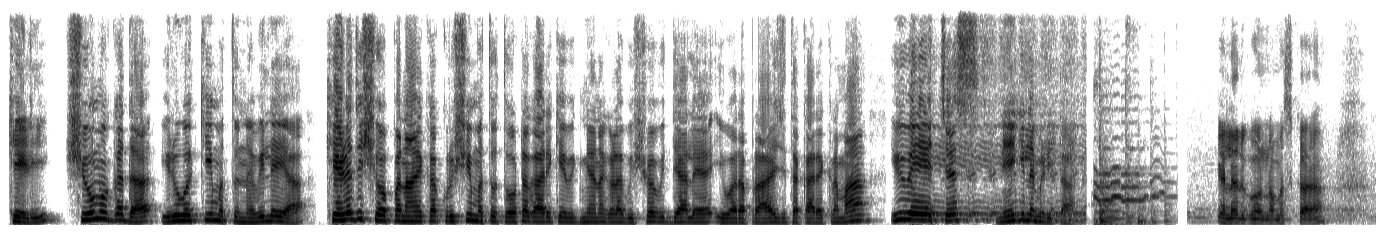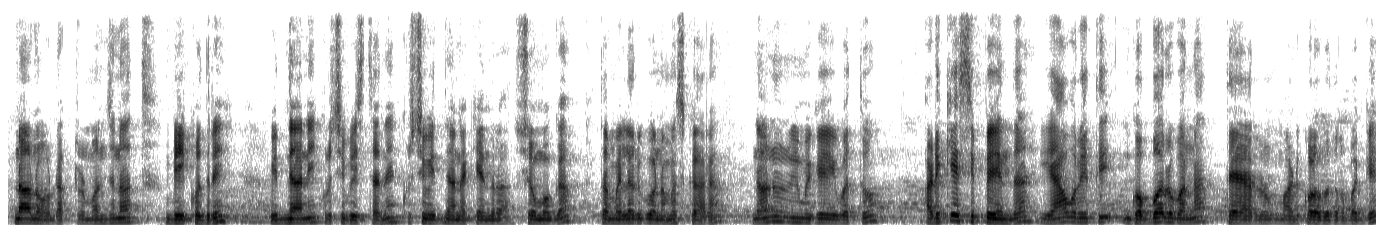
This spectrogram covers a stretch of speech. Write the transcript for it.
ಕೇಳಿ ಶಿವಮೊಗ್ಗದ ಇರುವಕ್ಕಿ ಮತ್ತು ನವಿಲೆಯ ಕೆಳದಿ ಶಿವಪ್ಪನಾಯಕ ಕೃಷಿ ಮತ್ತು ತೋಟಗಾರಿಕೆ ವಿಜ್ಞಾನಗಳ ವಿಶ್ವವಿದ್ಯಾಲಯ ಇವರ ಪ್ರಾಯೋಜಿತ ಕಾರ್ಯಕ್ರಮ ಯುಎಎಚ್ಎಸ್ ನೇಗಿಲ ಮಿಡಿತ ಎಲ್ಲರಿಗೂ ನಮಸ್ಕಾರ. ನಾನು ಡಾಕ್ಟರ್ ಮಂಜುನಾಥ್ ಬಿ. ಕುದ್ರಿ ವಿಜ್ಞಾನಿ ಕೃಷಿ ವಿಸ್ತರಣೆ ಕೃಷಿ ವಿಜ್ಞಾನ ಕೇಂದ್ರ ಶಿವಮೊಗ್ಗ. ತಮ್ಮೆಲ್ಲರಿಗೂ ನಮಸ್ಕಾರ. ನಾನು ನಿಮಗೆ ಇವತ್ತು ಅಡಿಕೆ ಸಿಪ್ಪೆಯಿಂದ ಯಾವ ರೀತಿ ಗೊಬ್ಬರವನ್ನು ತಯಾರು ಮಾಡಿಕೊಳ್ಳೋದ್ರ ಬಗ್ಗೆ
